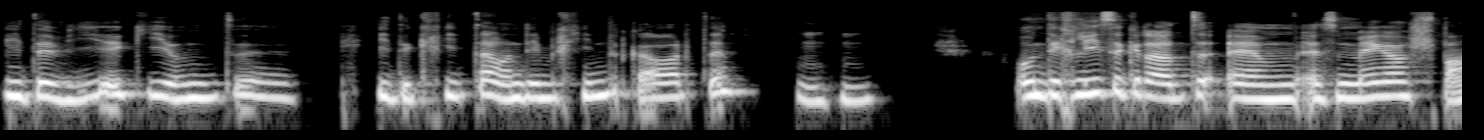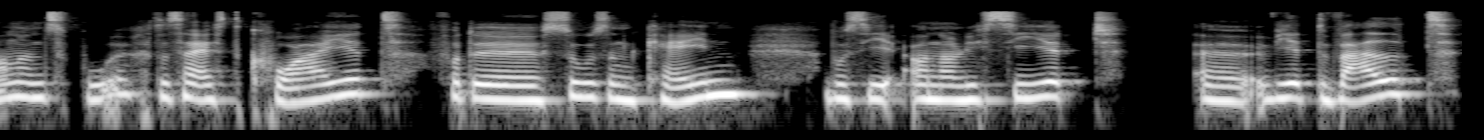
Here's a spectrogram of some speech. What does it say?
in der Wiege und äh, in der Kita und im Kindergarten. Mhm. Und ich lese gerade ähm, ein mega spannendes Buch, das heißt Quiet von der Susan Kane, wo sie analysiert, äh, wie die Welt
